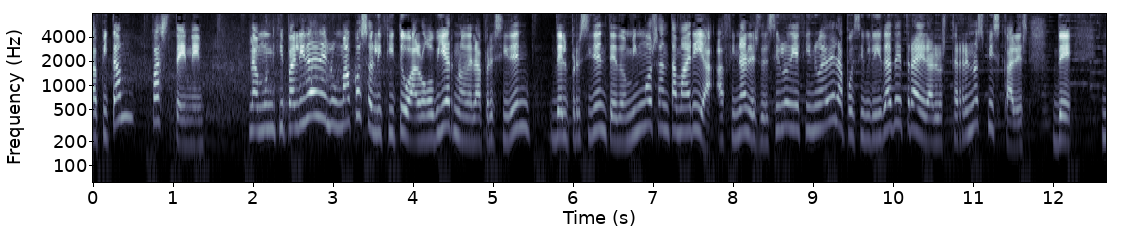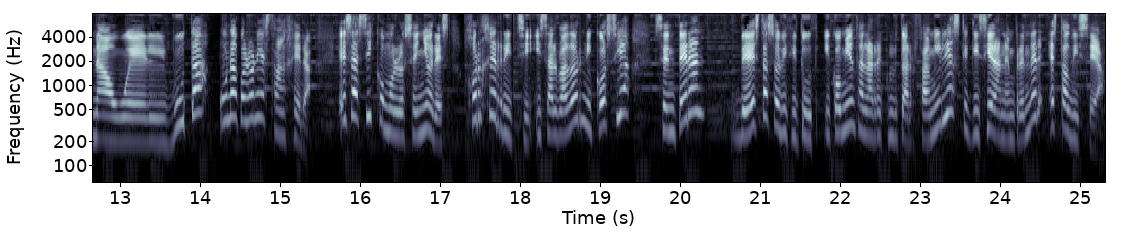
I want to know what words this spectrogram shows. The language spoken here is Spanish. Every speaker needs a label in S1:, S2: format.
S1: Capitán Pastene. La Municipalidad de Lumaco solicitó al gobierno del presidente Domingo Santa María a finales del siglo XIX la posibilidad de traer a los terrenos fiscales de Nahuelbuta una colonia extranjera. Es así como los señores Jorge Ricci y Salvador Nicosia se enteran de esta solicitud y comienzan a reclutar familias que quisieran emprender esta odisea.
